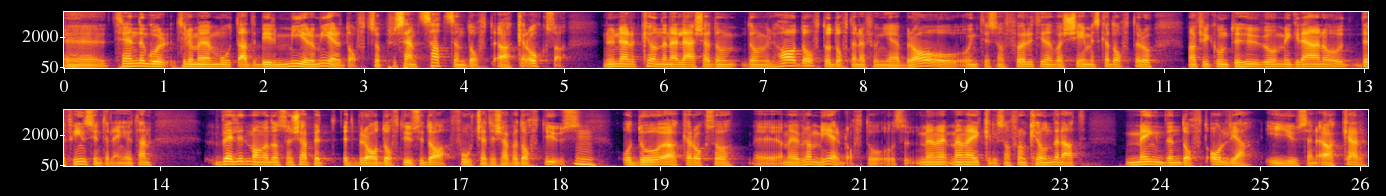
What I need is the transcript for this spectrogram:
Eh, trenden går till och med mot att det blir mer och mer doft, så procentsatsen doft ökar också. Nu när kunderna lär sig att de, de vill ha doft och dofterna fungerar bra och, och inte som förr i tiden var kemiska dofter och man fick ont i huvudet och migrän och det finns ju inte längre. Utan väldigt många av de som köper ett, ett bra doftljus idag fortsätter köpa doftljus. Och då ökar också, eh, men jag vill ha mer doft. Och, och så, men man, man märker liksom från kunderna att mängden doftolja i ljusen ökar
